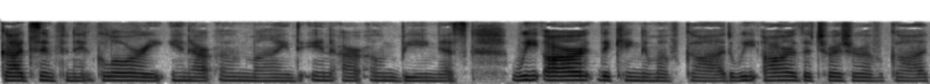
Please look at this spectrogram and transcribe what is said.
God's infinite glory in our own mind, in our own beingness we are the kingdom of God. We are the treasure of God.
